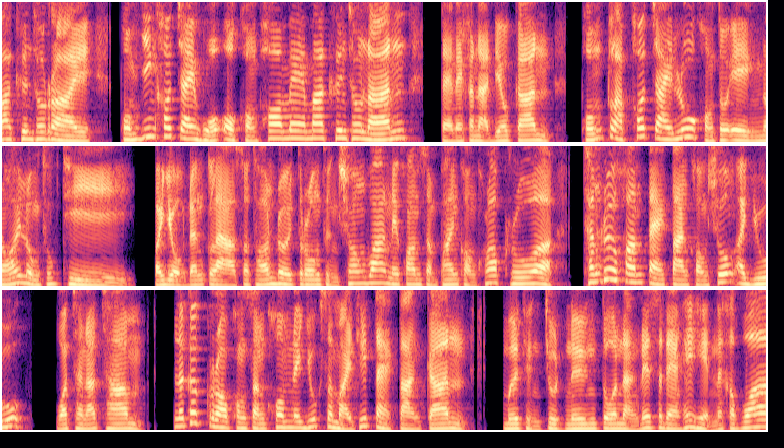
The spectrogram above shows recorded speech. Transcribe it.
มากขึ้นเท่าไหร่ผมยิ่งเข้าใจหัวอกของพ่อแม่มากขึ้นเท่านั้น แต่ในขณะเดียวกัน ผมกลับเข้าใจลูกของตัวเองน้อยลงทุกที ประโยคดังกล่าวสะท้อนโดยตรงถึงช่องว่างในความสัมพันธ์ของครอบครัว ทั้งด้วยความแตกต่างของช่วงอายุ วัฒนธรรม และก็กรอบของสังคมในยุคสมัยที่แตกต่างกัน เมื่อถึงจุดหนึ่งตัวหนังได้แสดงให้เห็นนะครับว่า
